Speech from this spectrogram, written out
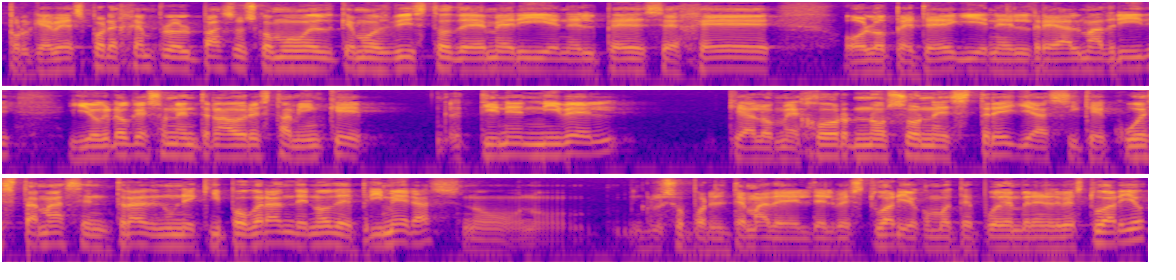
porque ves, por ejemplo, el pasos como el que hemos visto de Emery en el PSG o Lopetegui en el Real Madrid, y yo creo que son entrenadores también que tienen nivel que a lo mejor no son estrellas y que cuesta más entrar en un equipo grande, ¿no? De primeras, no, no- incluso por el tema del, del vestuario, como te pueden ver en el vestuario,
